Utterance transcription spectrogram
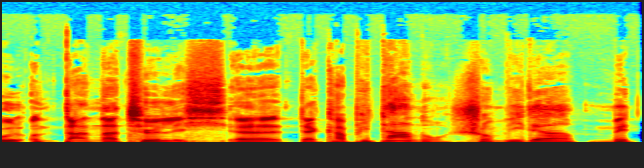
cool. Und dann natürlich äh, der Capitano, schon wieder mit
